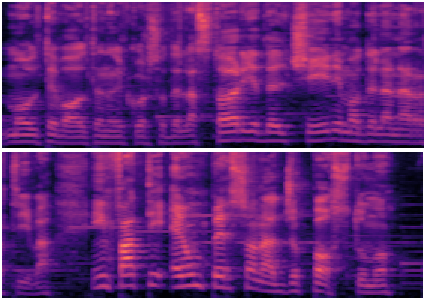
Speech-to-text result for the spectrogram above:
molte volte nel corso della storia, del cinema o della narrativa. Infatti è un personaggio postumo.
